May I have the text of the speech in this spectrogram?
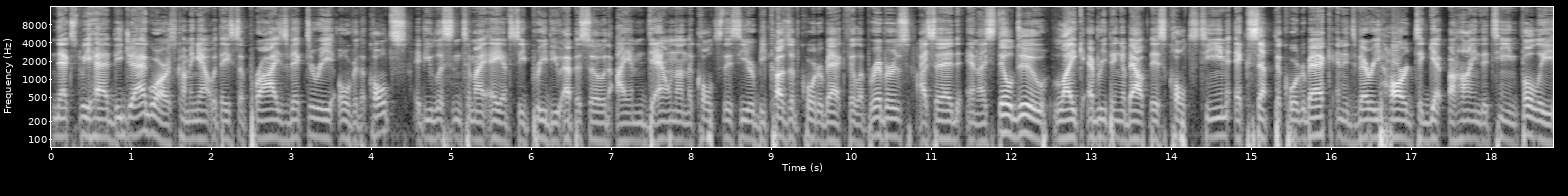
Next, we had the Jaguars coming out with a surprise victory over the Colts. If you listen to my AFC preview episode, I am down on the Colts this year because of quarterback Philip Rivers. I said, and I still do, like everything about this Colts team except the quarterback, and it's very hard to get behind the team fully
